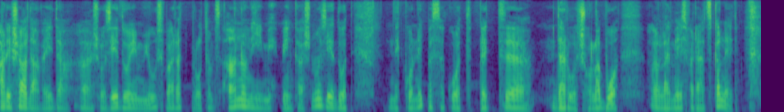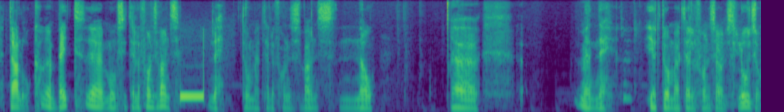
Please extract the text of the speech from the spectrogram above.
arī šādā veidā uh, šo ziedojumu jūs varat, protams, anonīmi vienkārši noziedot, neko nepasakot, bet darot šo labo, lai mēs varētu skanēt. Tālūk, bet mums ir telefons zvans. Ne, tomēr telefons zvans nav. Uh, ne, ir tomēr telefons zvans. Lūdzu.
